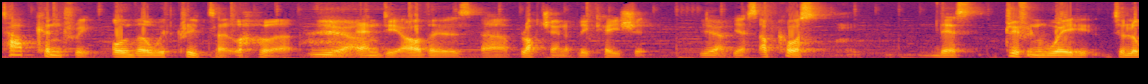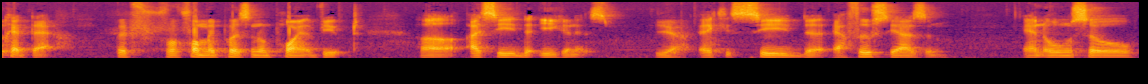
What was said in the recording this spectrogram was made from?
top country, although with crypto Yeah. and the others uh, blockchain application. Yeah, Yes, of course, there's different way to look at that. But from, from a personal point of view, uh, I see the eagerness. yeah, I can see the enthusiasm and also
